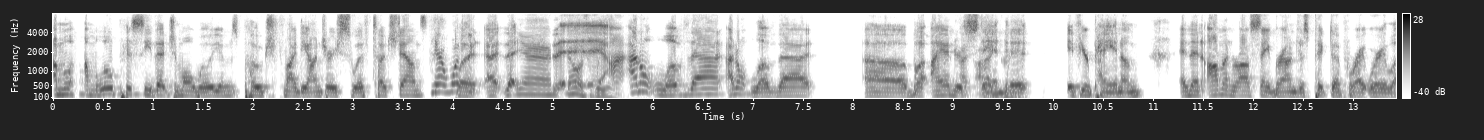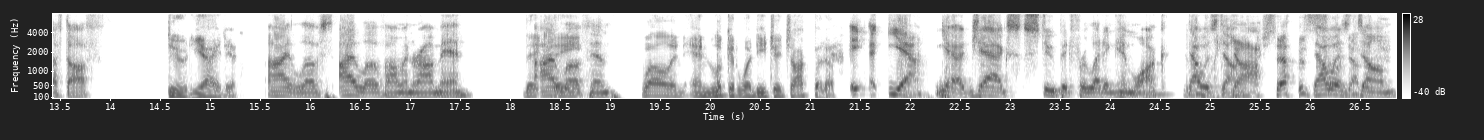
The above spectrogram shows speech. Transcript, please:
I'm I'm a little pissy that Jamaal Williams poached my DeAndre Swift touchdowns. Yeah, but the, uh, that, yeah, that was weird. I, I, don't love that. I don't love that. Uh, but I understand I, I it if you're paying them. And then Amon-Ra St. Brown just picked up right where he left off. Dude, yeah, I did. I love I love Amon-Ra, man. They, I they, love him. Well, and and look at what DJ Chark put up. It, yeah, yeah. Jags stupid for letting him walk. That oh was oh dumb. Gosh, that was that so was dumb. dumb.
